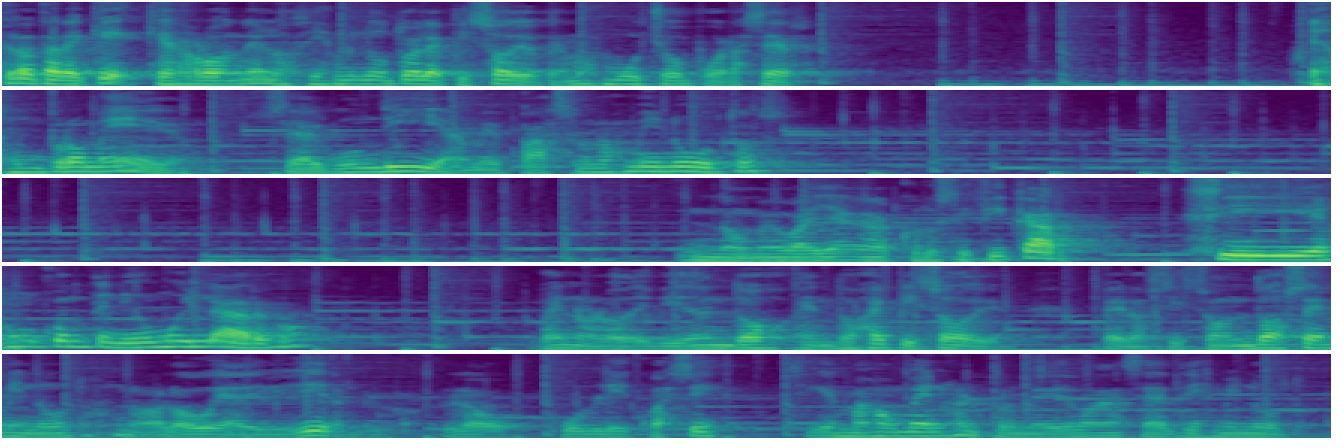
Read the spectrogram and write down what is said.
trataré que, que ronde los 10 minutos del episodio. Tenemos mucho por hacer. Es un promedio. Si algún día me paso unos minutos, no me vayan a crucificar. Si es un contenido muy largo, bueno, lo divido en dos, en dos episodios. Pero si son 12 minutos, no lo voy a dividir. Lo, lo publico así. Así que más o menos el promedio van a ser 10 minutos.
